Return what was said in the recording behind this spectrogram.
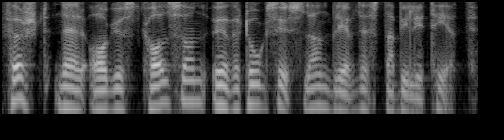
Först när August Karlsson övertog sysslan blev det stabilitet.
